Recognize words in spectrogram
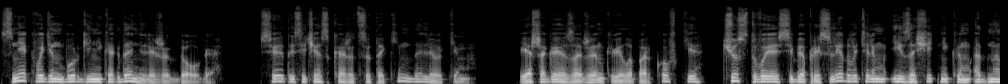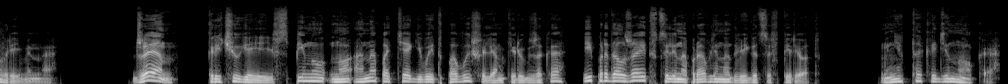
Снег в Эдинбурге никогда не лежит долго. Все это сейчас кажется таким далеким. Я шагаю за Джен к велопарковке, чувствуя себя преследователем и защитником одновременно. «Джен!» — кричу я ей в спину, но она подтягивает повыше лямки рюкзака и продолжает целенаправленно двигаться вперед. Мне так одиноко.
